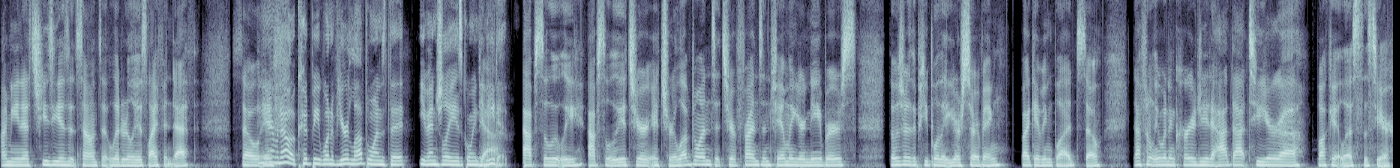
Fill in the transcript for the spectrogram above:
I mean, as cheesy as it sounds, it literally is life and death. So You if, never know. It could be one of your loved ones that eventually is going to Yeah. need it. Absolutely. Absolutely. It's your it's your loved ones, it's your friends and family, your neighbors. Those are the people that you're serving by giving blood. So definitely would encourage you to add that to your uh, bucket list this year.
